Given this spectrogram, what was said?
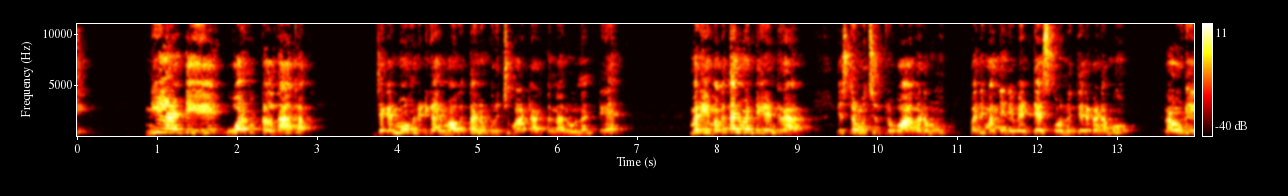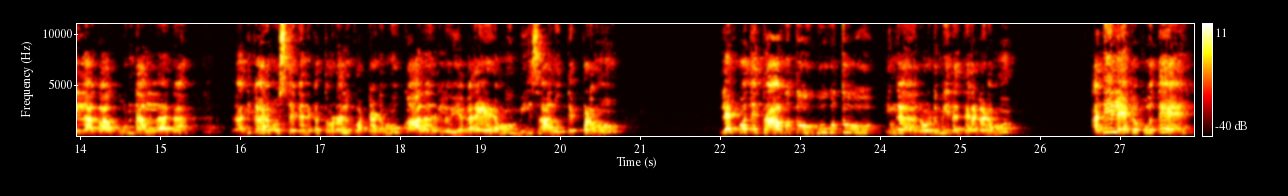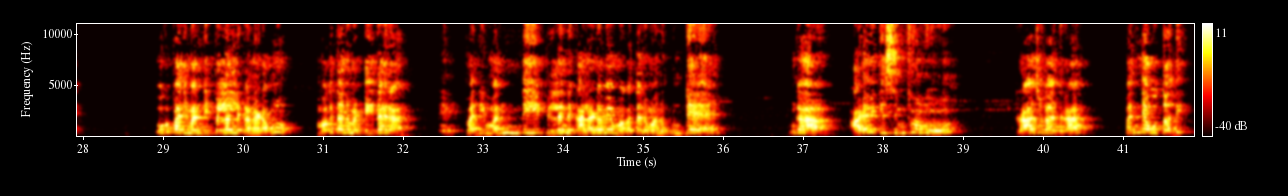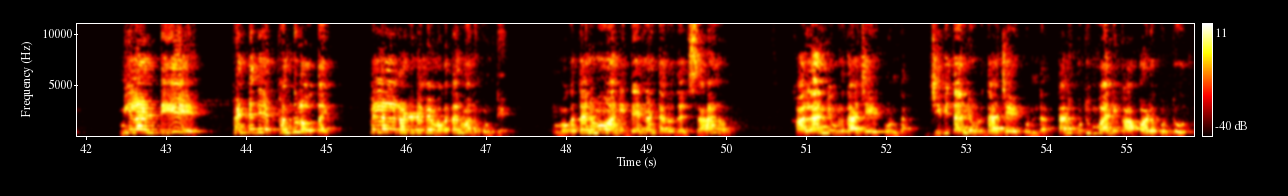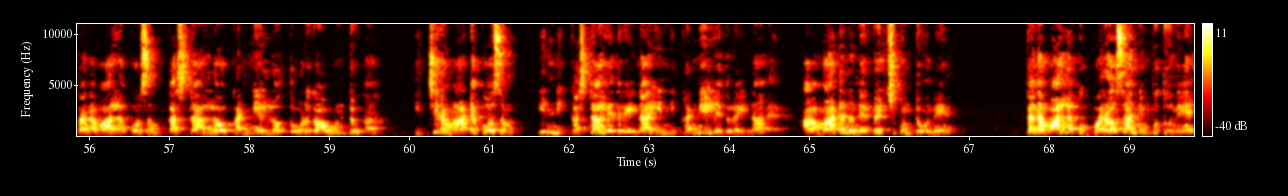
నీలాంటి ఊర కుక్కల దాకా జగన్మోహన్ రెడ్డి గారి మగతనం గురించి మాట్లాడుతున్నారు అని అంటే మరి మగతనం అంటే ఏంట్రా? ఇష్టం వచ్చినట్లు వాగడము పది మందిని వెంటేసుకొని తిరగడము రౌడీల్లాగా గూండాల్లాగా అధికారం వస్తే కనుక తొడలు కొట్టడము కాలర్లు ఎగరేయడము మీసాలు తిప్పడము లేకపోతే తాగుతూ ఊగుతూ ఇంకా రోడ్డు మీద తిరగడము అదే లేకపోతే ఒక పది మంది పిల్లల్ని కనడము మగతనం అంటే ఇదారా? పది మంది పిల్లల్ని కలడమే మగతనం అనుకుంటే ఇంకా అడవికి సింహము రాజు కాదురా పంది అవుతుంది. మీలాంటి పెంటది పందులు అవుతాయి. పిల్లల్ని కడడమే మగతనం అనుకుంటే. మగతనము అని దేన్నంటారో తెలుసా? కాలాన్ని వృధా చేయకుండా జీవితాన్ని వృధా చేయకుండా తన కుటుంబాన్ని కాపాడుకుంటూ తన వాళ్ళ కోసం కష్టాల్లో కన్నీళ్ళలో తోడుగా ఉంటూ ఇచ్చిన మాట కోసం ఎన్ని కష్టాలు ఎదురైనా ఎన్ని కన్నీళ్ళు ఎదురైనా ఆ మాటను నెరవేర్చుకుంటూనే తన వాళ్ళకు భరోసా నింపుతూనే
